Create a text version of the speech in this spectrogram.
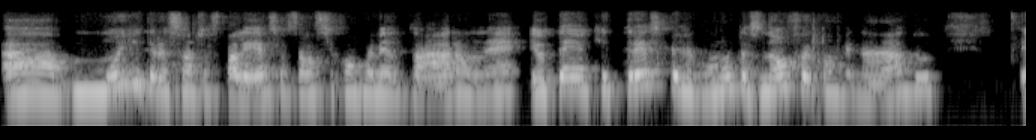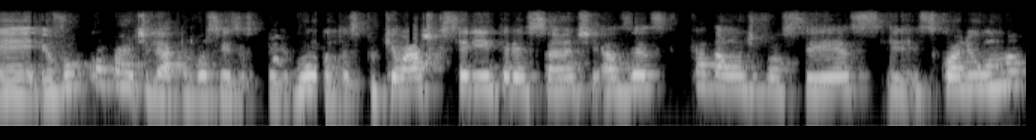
Ah, muito interessante as palestras, elas se complementaram, né? Eu tenho aqui três perguntas, não foi combinado. É, eu vou compartilhar com vocês as perguntas, porque eu acho que seria interessante, às vezes, cada um de vocês escolhe uma,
